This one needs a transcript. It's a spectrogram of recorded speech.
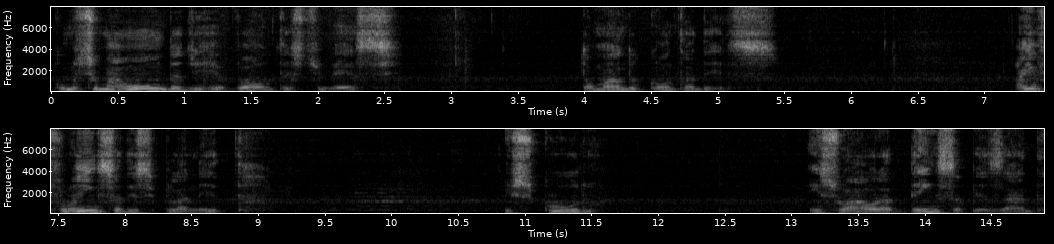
como se uma onda de revolta estivesse tomando conta deles. A influência desse planeta escuro, em sua aura densa, pesada,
